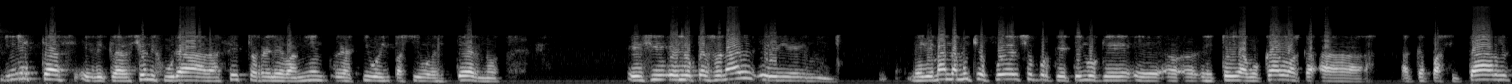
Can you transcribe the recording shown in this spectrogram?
Y estas eh, declaraciones juradas, estos relevamientos de activos y pasivos externos, es decir, en lo personal eh, me demanda mucho esfuerzo porque tengo que, eh, estoy abocado a, capacitar,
